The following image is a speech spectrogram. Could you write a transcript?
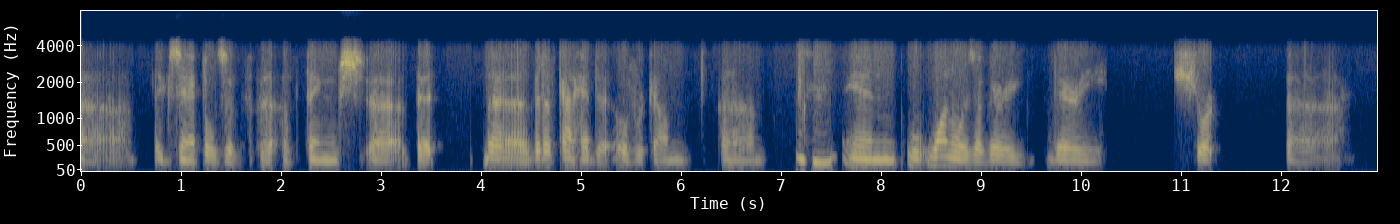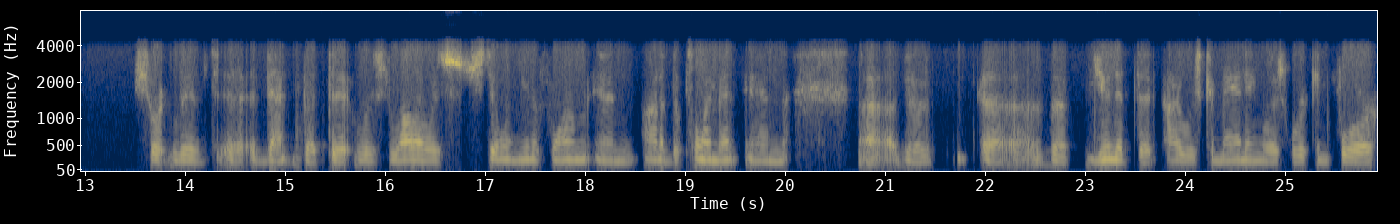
uh, examples of uh, of things uh, that uh, that I've kind of had to overcome Um, mm-hmm. And one was a very, very short, uh, short-lived uh, event, but it was while I was still in uniform and on a deployment, and uh, the uh, the unit that I was commanding was working for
